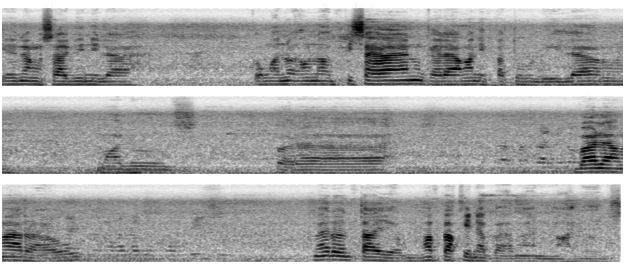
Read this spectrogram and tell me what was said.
Yan ang sabi nila. Kung ano ang naumpisahan kailangan ipatuloy lang mga loads para balang araw meron tayong mapakinabangan mga loads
